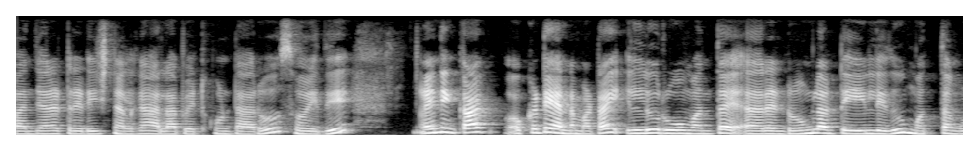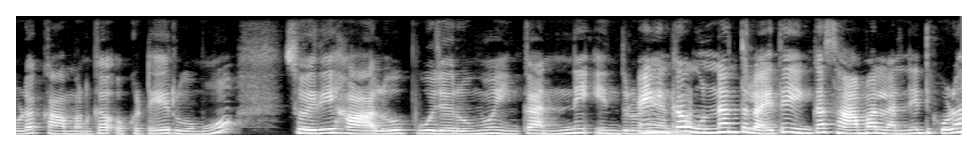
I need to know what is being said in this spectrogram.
బంజారా ట్రెడిషనల్‌గా అలా పెట్టుకుంటారు. సో, ఇది అండ్ ఇంకా ఒకటే అన్నమాట. ఇల్లు రూమ్ అంతా 2 రూమ్‌లు అంటే ఏం లేదు. మొత్తం కూడా కామన్‌గా ఒకటే రూము. సో, ఇది హాలు, పూజ రూము ఇంకా అన్నీ ఇందులోనే అండ్ ఇంకా ఉన్నంతలో అయితే ఇంకా సామాన్లన్నిటిని కూడా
